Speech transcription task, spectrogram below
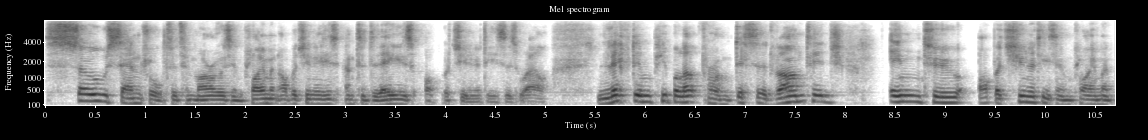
so central to tomorrow's employment opportunities and to today's opportunities as well. Lifting people up from disadvantage into opportunities employment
